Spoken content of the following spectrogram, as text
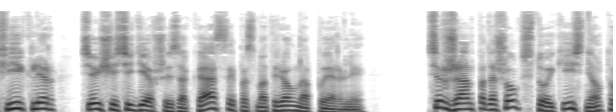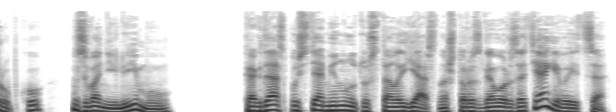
Фиклер, все еще сидевший за кассой, посмотрел на Перли. Сержант подошел к стойке и снял трубку. Звонили ему. Когда спустя минуту стало ясно, что разговор затягивается,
